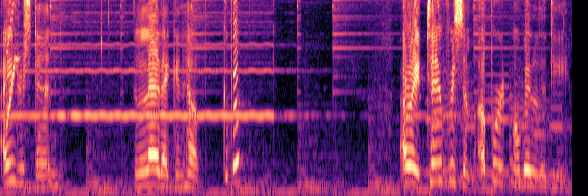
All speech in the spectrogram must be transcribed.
I understand. Glad I can help. Kapoop! Alright, time for some upward mobility.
